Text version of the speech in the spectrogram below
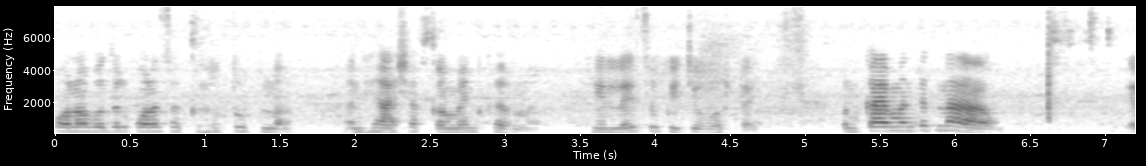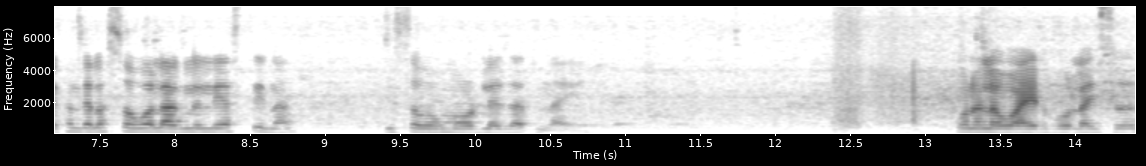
कोणाबद्दल कोणाचं घर तुटणं आणि हे अशा कमेंट करणं हे लई चुकीची गोष्ट आहे. पण काय म्हणतात ना एखाद्याला सवय लागलेली असते ना ती सवय मोडल्या जात नाही. कोणाला वाईट बोलायचं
